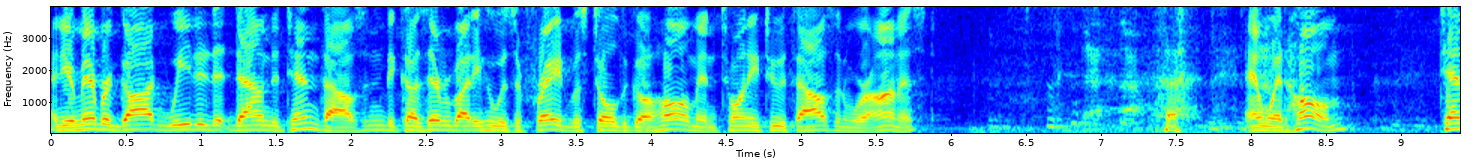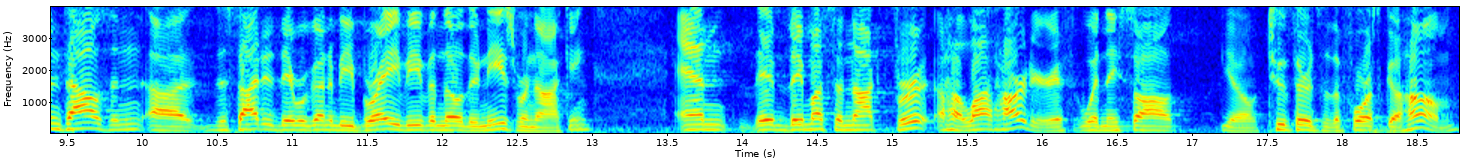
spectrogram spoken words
And you remember God weeded it down to 10,000 because everybody who was afraid was told to go home, and 22,000 were honest. and went home. 10,000 uh, decided they were going to be brave even though their knees were knocking. And they, they must have knocked for, a lot harder if, when they saw you know, two thirds of the force go home.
